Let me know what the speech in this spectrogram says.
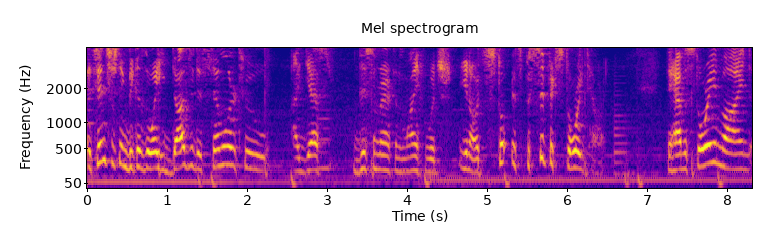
it's interesting because the way he does it is similar to, I guess, This American Life, which you know it's sto- it's specific storytelling. They have a story in mind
